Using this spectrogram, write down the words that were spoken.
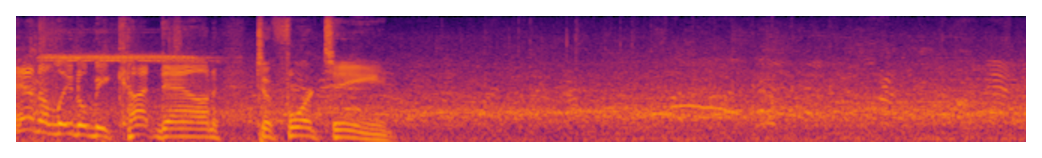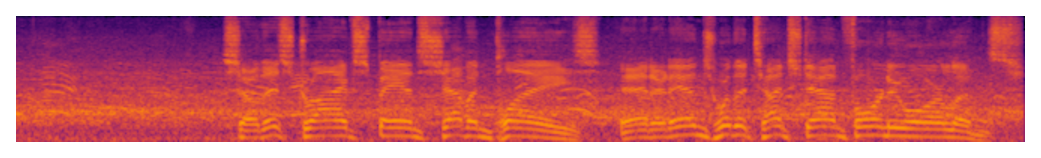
And the lead will be cut down to 14. So this drive spans seven plays, and it ends with a touchdown for New Orleans.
